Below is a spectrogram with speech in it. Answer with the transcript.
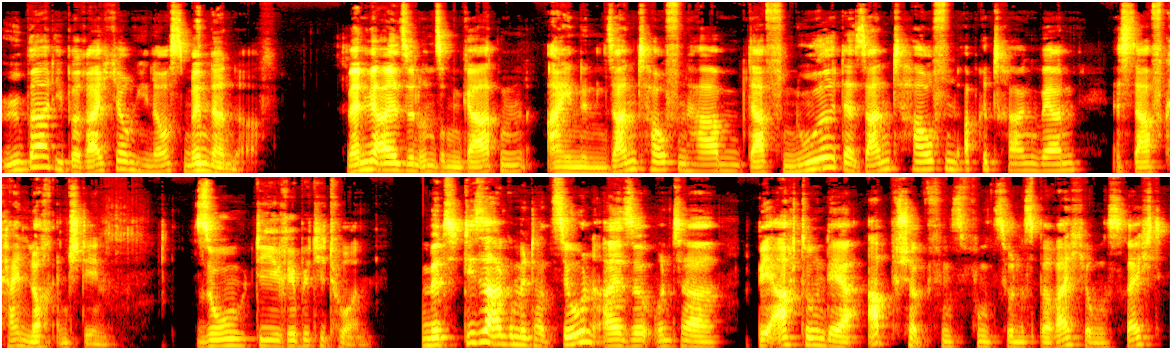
über die Bereicherung hinaus mindern darf. Wenn wir also in unserem Garten einen Sandhaufen haben, darf nur der Sandhaufen abgetragen werden, es darf kein Loch entstehen. So die Repetitoren. Mit dieser Argumentation, also unter Beachtung der Abschöpfungsfunktion des Bereicherungsrechts,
